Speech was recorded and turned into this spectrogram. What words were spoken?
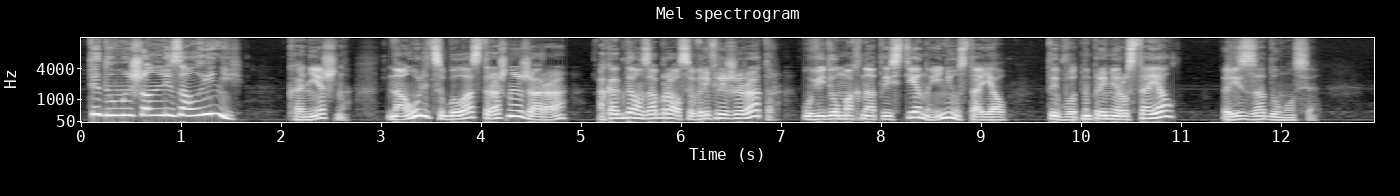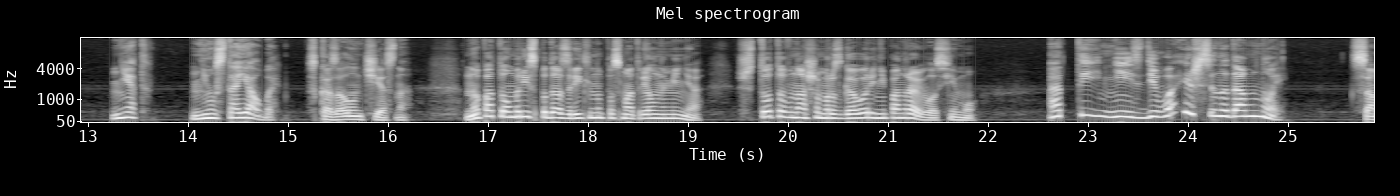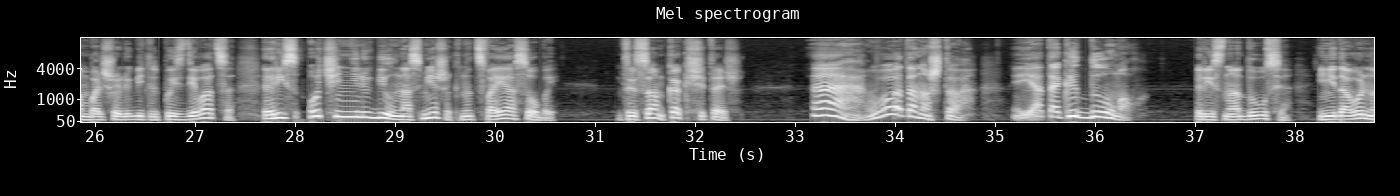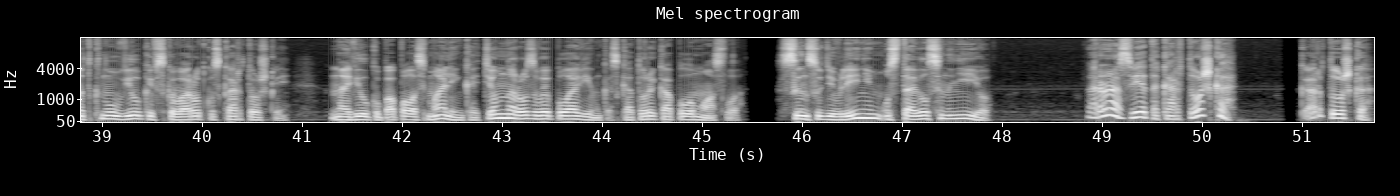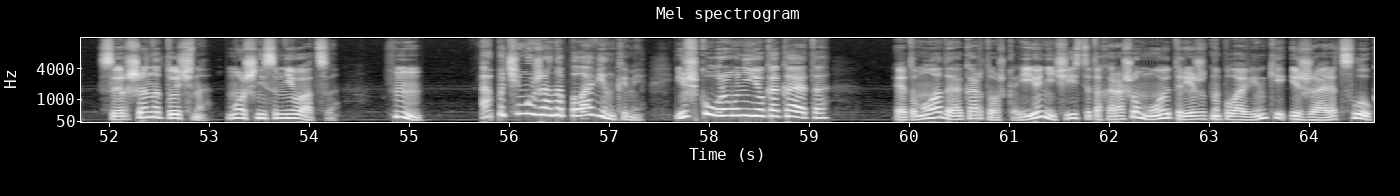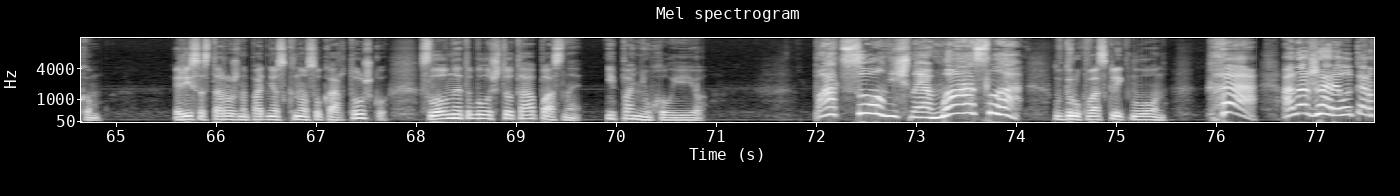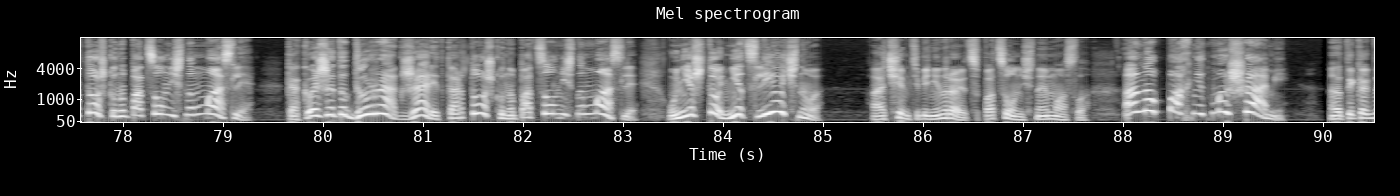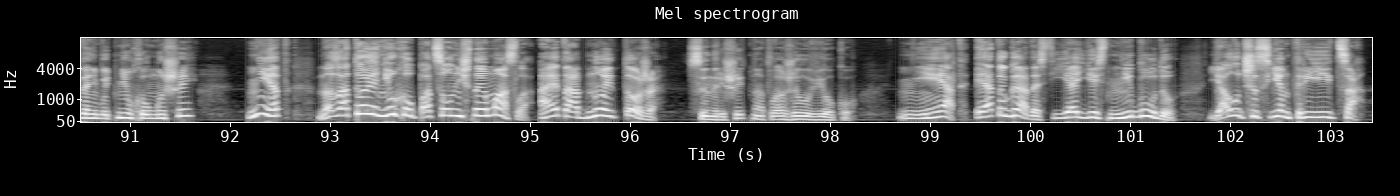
«Ты думаешь, он лизал иней?» «Конечно. На улице была страшная жара, а когда он забрался в рефрижератор, увидел мохнатые стены и не устоял. Ты вот, например, устоял?» Рис задумался. «Нет, не устоял бы», — сказал он честно. Но потом Рис подозрительно посмотрел на меня. Что-то в нашем разговоре не понравилось ему. «А ты не издеваешься надо мной?» Сам большой любитель поиздеваться, Рис очень не любил насмешек над своей особой. «Ты сам как считаешь?» «А, вот оно что! Я так и думал!» Рис надулся и недовольно ткнул вилкой в сковородку с картошкой. На вилку попалась маленькая темно-розовая половинка, с которой капало масло. Сын с удивлением уставился на нее. «Разве это картошка?» «Картошка. Совершенно точно. Можешь не сомневаться». «Хм. А почему же она половинками? И шкура у нее какая-то». «Это молодая картошка. Ее не чистят, а хорошо моют, режут на половинки и жарят с луком». Рис осторожно поднес к носу картошку, словно это было что-то опасное, и понюхал ее. «Подсолнечное масло!» — вдруг воскликнул он. «Ха! Она жарила картошку на подсолнечном масле! Какой же это дурак жарит картошку на подсолнечном масле? У нее что, нет сливочного?» «А чем тебе не нравится подсолнечное масло?» «Оно пахнет мышами!» «А ты когда-нибудь нюхал мышей?» «Нет, но зато я нюхал подсолнечное масло, а это одно и то же!» Сын решительно отложил вилку. «Нет, эту гадость я есть не буду. Я лучше съем три яйца».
